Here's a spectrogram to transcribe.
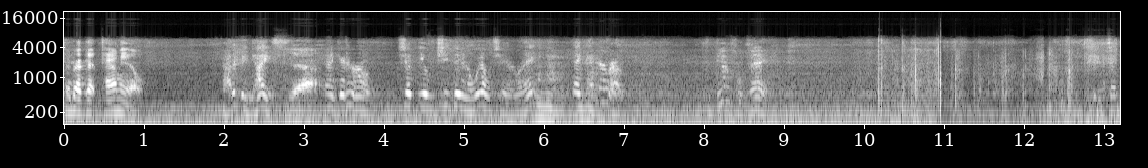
Maybe I'll get Tammy out. That'd be nice. Yeah. Yeah, get her out. She, you, she'd been in a wheelchair, right? Mhm, Yeah, get mhm. her out. It's a beautiful day. See, it's a-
